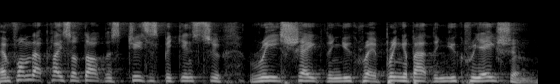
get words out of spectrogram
And from that place of darkness, Jesus begins to reshape the new creation, bring about the new creation.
